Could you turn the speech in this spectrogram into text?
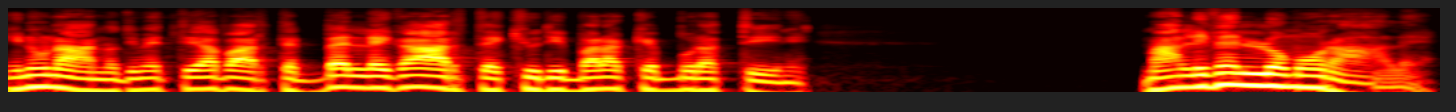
in un anno ti metti da parte belle carte e chiudi baracche e burattini. Ma a livello morale,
